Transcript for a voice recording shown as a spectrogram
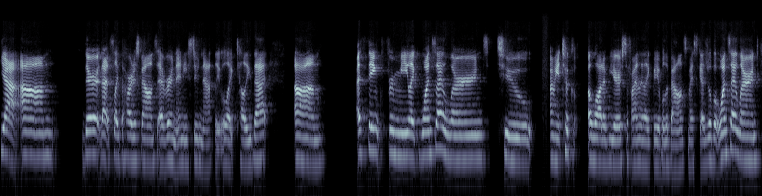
Yeah, um, there. That's like the hardest balance ever, and any student athlete will like tell you that. Um, I think for me, like once I learned to, I mean, it took a lot of years to finally like be able to balance my schedule, but once I learned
